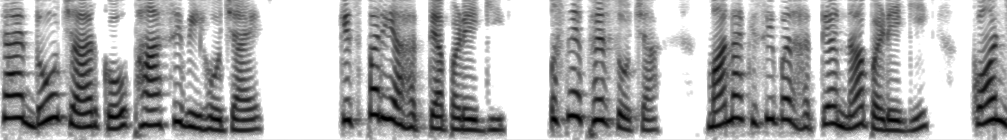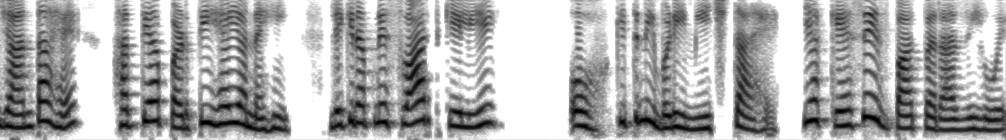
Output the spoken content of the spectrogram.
शायद दो चार को फांसी भी हो जाए। किस पर यह हत्या पड़ेगी? उसने फिर सोचा, माना किसी पर हत्या ना पड़ेगी, कौन जानता है हत्या पड़ती है या नहीं, लेकिन अपने स्वार्थ के लिए ओह, कितनी बड़ी नीचता है। यह कैसे इस बात पर राज़ी हुए?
